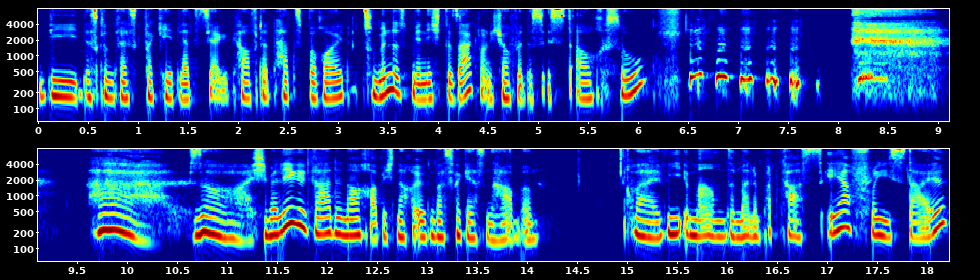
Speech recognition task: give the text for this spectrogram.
die das Kongresspaket letztes Jahr gekauft hat, hat's bereut. Zumindest mir nicht gesagt und ich hoffe, das ist auch so. ah, so, ich überlege gerade noch, ob ich noch irgendwas vergessen habe. Weil wie immer sind meine Podcasts eher Freestyle.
